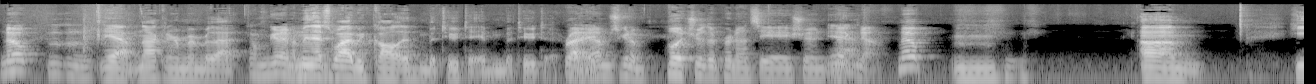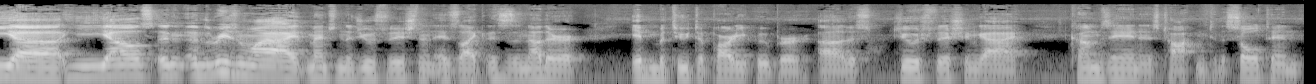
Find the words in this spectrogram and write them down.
nope. Mm-mm. Yeah, I'm not gonna remember that. I'm gonna. I mean, that's why we call Ibn Battuta Ibn Battuta. right, I'm just gonna butcher the pronunciation. Yeah. Like no, nope. hmm Um, he uh, he yells, and, and the reason why I mentioned the Jewish tradition is like this is another Ibn Battuta party pooper. Uh, this Jewish tradition guy comes in and is talking to the Sultan,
